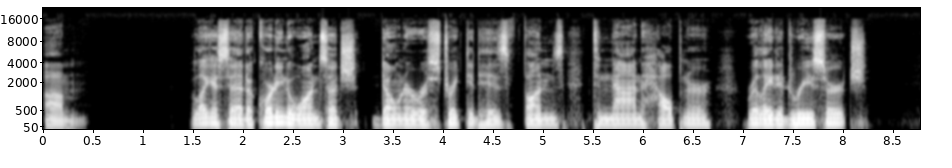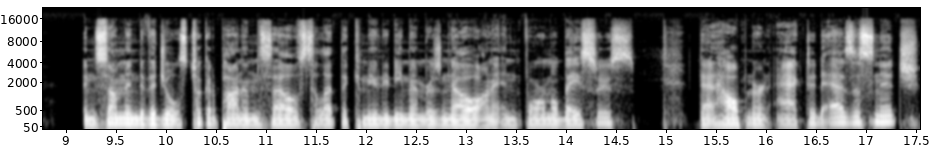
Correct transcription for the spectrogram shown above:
Um like I said, according to one such donor restricted his funds to non-Halpner related research and some individuals took it upon themselves to let the community members know on an informal basis that Halpner acted as a snitch,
